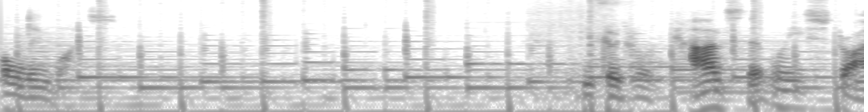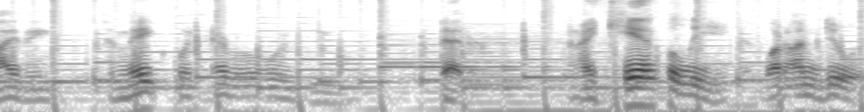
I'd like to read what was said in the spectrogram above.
only once. Because we're constantly striving to make whatever we do better. And I can't believe that what I'm doing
